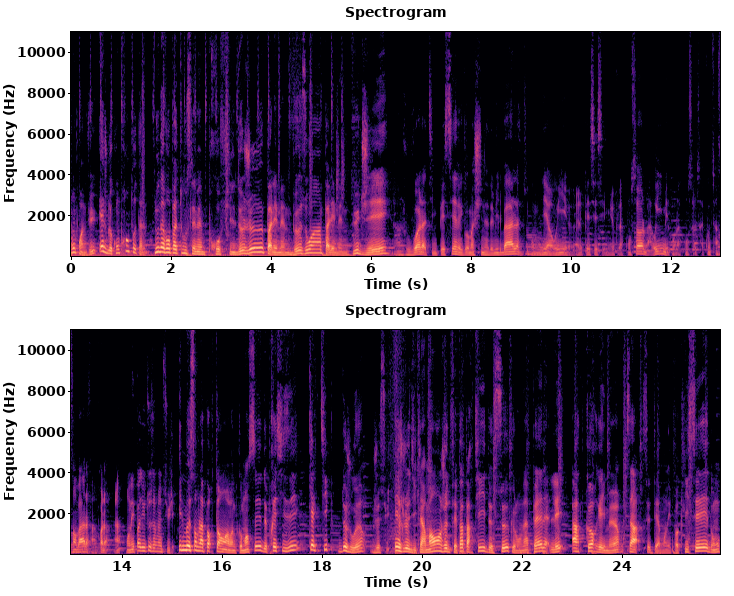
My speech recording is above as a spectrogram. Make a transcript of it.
mon point de vue et je le comprends totalement. Nous n'avons pas tous les mêmes profils de jeu, pas les mêmes besoins, pas les mêmes budgets, je vous vois la team PC avec vos machines à 2000 balles qui vont me dire oui, euh, le PC c'est mieux que la console. Bah oui, mais pour la console ça coûte 500 balles. Enfin voilà, hein. on n'est pas du tout sur le même sujet. Il me semble important avant de commencer de préciser quel type de joueur je suis. Et je le dis clairement, je ne fais pas partie de ceux que l'on appelle les hardcore gamers. Ça, c'était à mon époque lycée, donc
